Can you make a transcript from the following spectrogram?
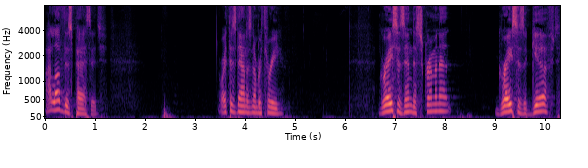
I love this passage. Write this down as number three. Grace is indiscriminate, grace is a gift.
